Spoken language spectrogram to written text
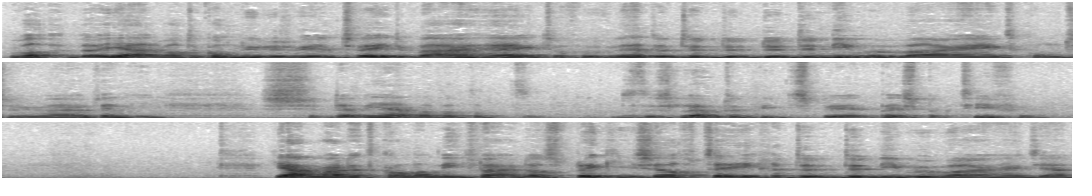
hey, ja, want er komt nu dus weer een tweede waarheid, of de, de, de, de, nieuwe waarheid komt er nu uit. En die, ja, dat, dat, dat, dat is leuk, dat biedt perspectieven. Ja, maar dat kan dan niet waar. Dan spreek je jezelf tegen, de, de nieuwe waarheid. Ja,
